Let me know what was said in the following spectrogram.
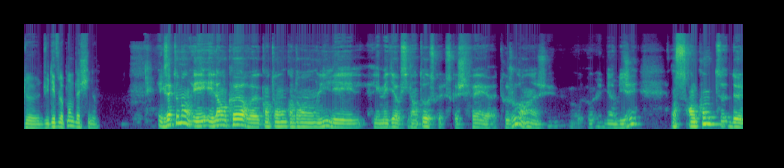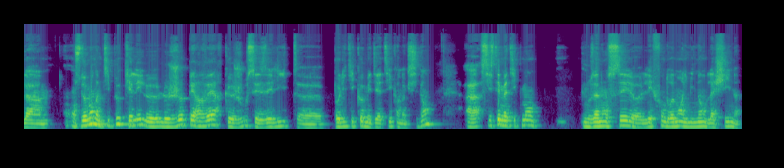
du développement de la Chine. Exactement. Et, là encore, euh, quand on, lit les, médias occidentaux, ce que, je fais euh, toujours, hein, je suis bien obligé, on se rend compte de la. On se demande un petit peu quel est le, jeu pervers que jouent ces élites euh, politico-médiatiques en Occident à systématiquement nous annoncer l'effondrement imminent de la Chine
